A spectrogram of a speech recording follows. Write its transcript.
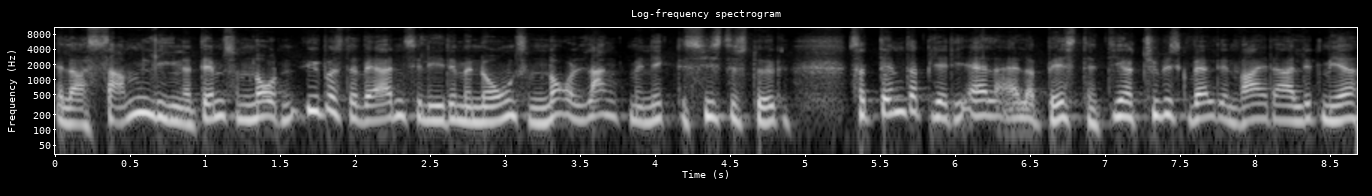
eller sammenligner dem, som når den ypperste verdenselite med nogen, som når langt, men ikke det sidste stykke, så dem, der bliver de aller, allerbedste, de har typisk valgt en vej, der er lidt mere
